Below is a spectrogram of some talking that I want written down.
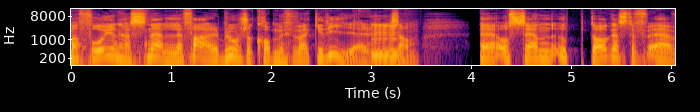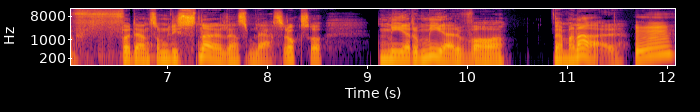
man får ju den här snälle farbrorn som kommer för verkerier. Mm. Liksom. Eh, och sen uppdagas det för, eh, för den som lyssnar eller den som läser också mer och mer vad, vem man är. Mm.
